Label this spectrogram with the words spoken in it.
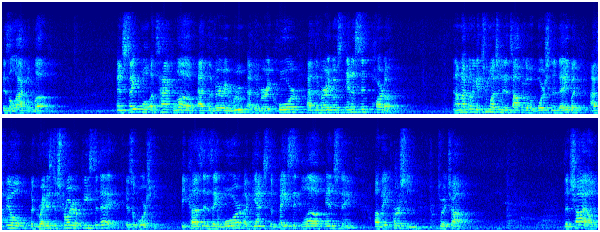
is a lack of love. And Satan will attack love at the very root, at the very core, at the very most innocent part of it. And I'm not going to get too much into the topic of abortion today, but I feel the greatest destroyer of peace today is abortion. Because it is a war against the basic love instinct of a person to a child. The child,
